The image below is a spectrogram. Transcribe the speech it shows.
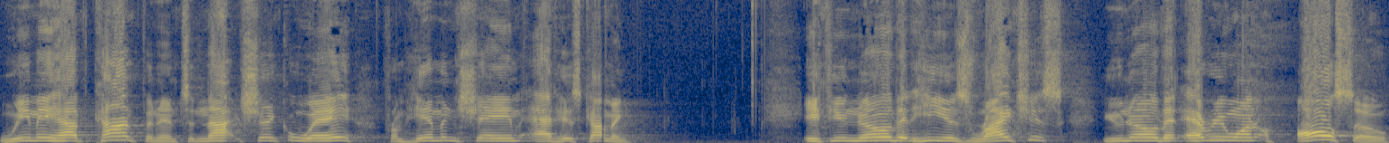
we may have confidence and not shrink away from him in shame at his coming. If you know that he is righteous, you know that everyone also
